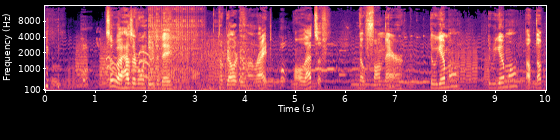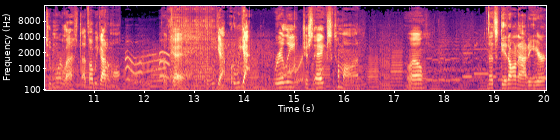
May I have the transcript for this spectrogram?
so, uh, how's everyone doing today? Hope y'all are doing alright. Well, that's a no fun there. Did we get them all? Did we get them all? Oh, nope, two more left. I thought we got them all. Okay. What do we got? What do we got? Really? Just eggs? Come on. Well, let's get on out of here.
